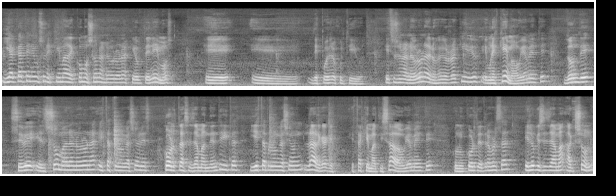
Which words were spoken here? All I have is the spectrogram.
Y acá tenemos un esquema de cómo son las neuronas que obtenemos eh, eh, después de los cultivos. Esto es una neurona de los ganglios raquídeos, un esquema obviamente, donde se ve el soma de la neurona, estas prolongaciones cortas se llaman dendritas y esta prolongación larga, que está esquematizada obviamente, con un corte transversal, es lo que se llama axón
